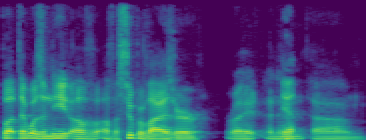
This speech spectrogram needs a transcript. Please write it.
But there was a need of of a supervisor, right? And then um,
